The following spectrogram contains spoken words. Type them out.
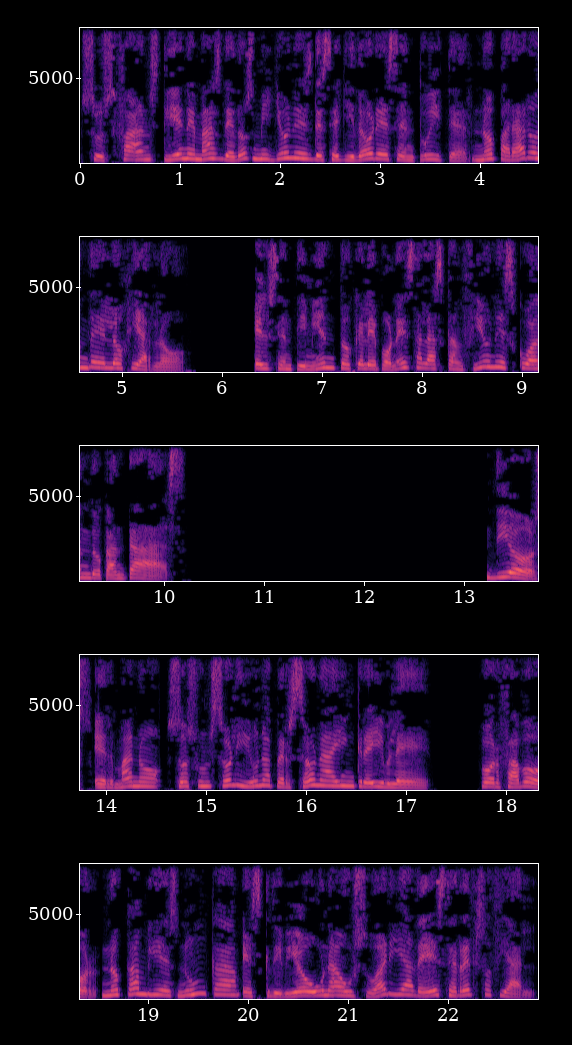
Sus fans tiene más de 2 millones de seguidores en Twitter, no pararon de elogiarlo el sentimiento que le pones a las canciones cuando cantas. Dios, hermano, sos un sol y una persona increíble. Por favor, no cambies nunca, escribió una usuaria de esa red social.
